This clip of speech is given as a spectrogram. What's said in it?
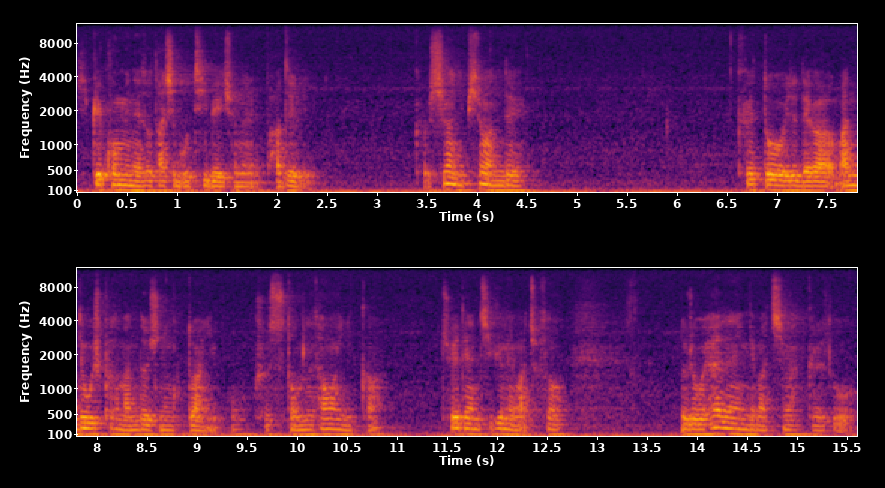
깊게 고민해서 다시 모티베이션을 받을 그 시간이 필요한데 그게 또 이제 내가 만들고 싶어서 만들어주는 것도 아니고 그럴 수도 없는 상황이니까 최대한 지금에 맞춰서 노력을 해야 되는 게 맞지만 그래도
